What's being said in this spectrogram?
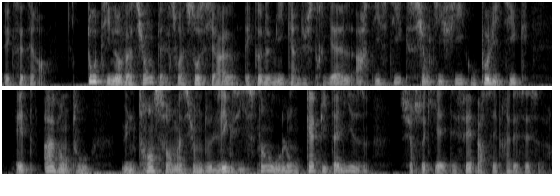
etc. Toute innovation, qu'elle soit sociale, économique, industrielle, artistique, scientifique ou politique, est avant tout une transformation de l'existant où l'on capitalise sur ce qui a été fait par ses prédécesseurs.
